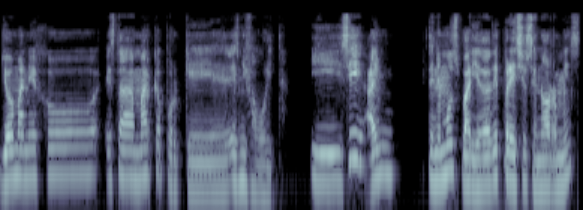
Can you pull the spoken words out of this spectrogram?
Yo manejo esta marca porque es mi favorita. Y sí, hay, tenemos variedad de precios enormes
